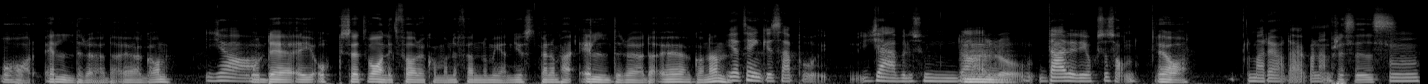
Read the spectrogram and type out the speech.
och har eldröda ögon. Ja. Och det är ju också ett vanligt förekommande fenomen just med de här eldröda ögonen. Jag tänker så här på djävulshundar Mm. och där är det också sån. Ja, De här röda ögonen. precis. Mm.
